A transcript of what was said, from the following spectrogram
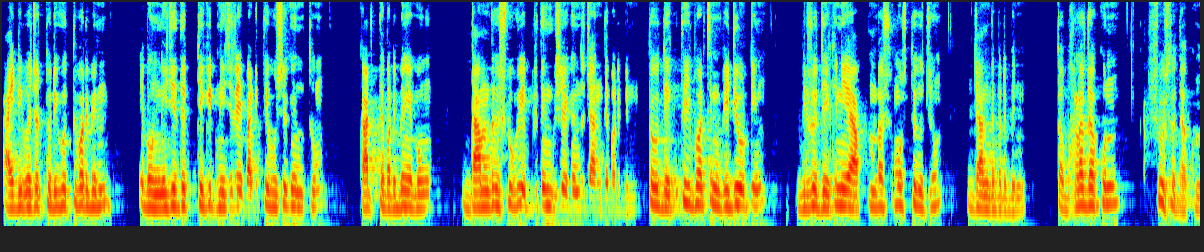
আইডি বাজার তৈরি করতে পারবেন এবং নিজেদের টিকিট নিজেরাই বাড়িতে বসে কিন্তু কাটতে পারবেন এবং দাম থেকে শুরু করে এভরিথিং বিষয়ে কিন্তু জানতে পারবেন। তো দেখতেই পাচ্ছেন ভিডিওটি ভিডিও দেখে নিয়ে আপনারা সমস্ত কিছু জানতে পারবেন। তো ভালো থাকুন, সুস্থ থাকুন।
